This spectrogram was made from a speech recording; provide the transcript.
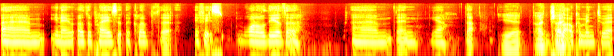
um, you know other players at the club that if it's one or the other, um, then yeah, yeah, I, sure that'll come into it.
